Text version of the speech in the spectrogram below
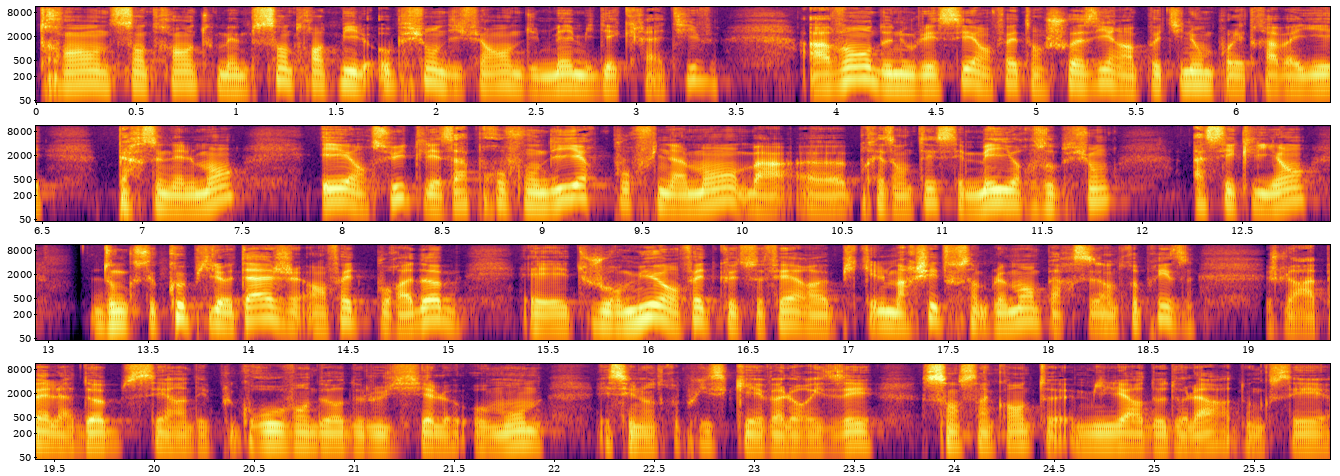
30, 130 ou même 130 000 options différentes d'une même idée créative, avant de nous laisser en fait en choisir un petit nombre pour les travailler personnellement et ensuite les approfondir pour finalement bah, euh, présenter ses meilleures options à ses clients. Donc ce copilotage, en fait, pour Adobe, est toujours mieux en fait que de se faire euh, piquer le marché tout simplement par ces entreprises. Je le rappelle, Adobe, c'est un des plus gros vendeurs de logiciels au monde et c'est une entreprise qui est valorisée 150 milliards de dollars. Donc c'est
